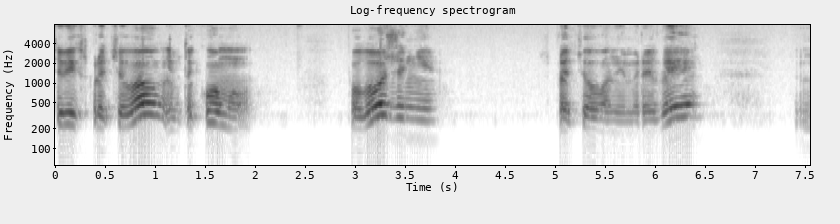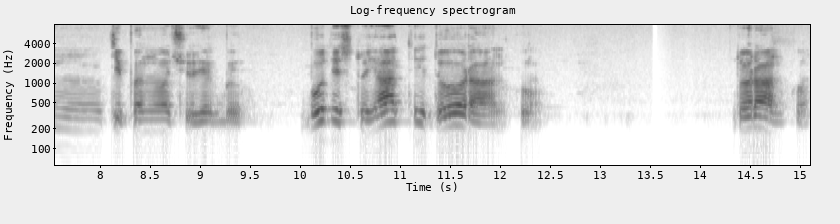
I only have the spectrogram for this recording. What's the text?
Пунктовик спрацював і в такому положенні спрацьованим реле, типа ночі, якби, буде стояти до ранку. До ранку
